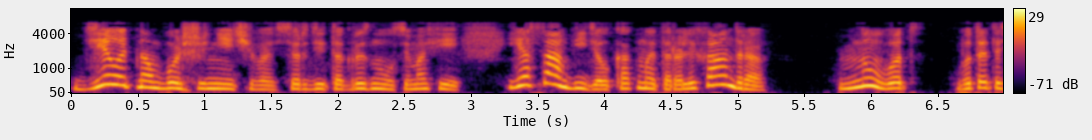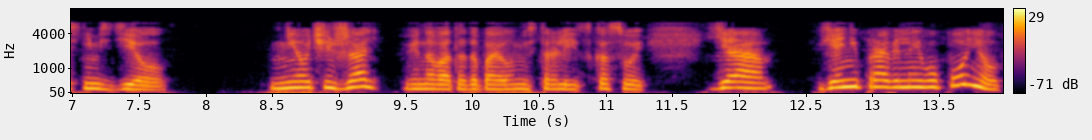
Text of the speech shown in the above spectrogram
Делать нам больше нечего, сердито огрызнулся Мафей. Я сам видел, как мэтр Алехандро, ну вот, вот это с ним сделал. Мне очень жаль, виновато добавил мистер Лиц косой. Я я неправильно его понял,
